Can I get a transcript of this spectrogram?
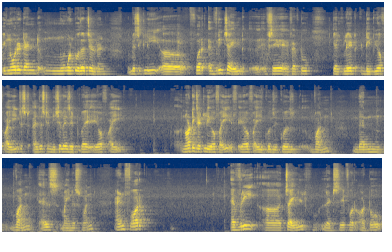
ignore it and move on to other children. Basically uh, for every child uh, if say if i have to calculate dp of i just i'll just initialize it by a of i not exactly a of i if a of i equals equals 1 then 1 else minus 1 and for every uh, child let's say for auto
